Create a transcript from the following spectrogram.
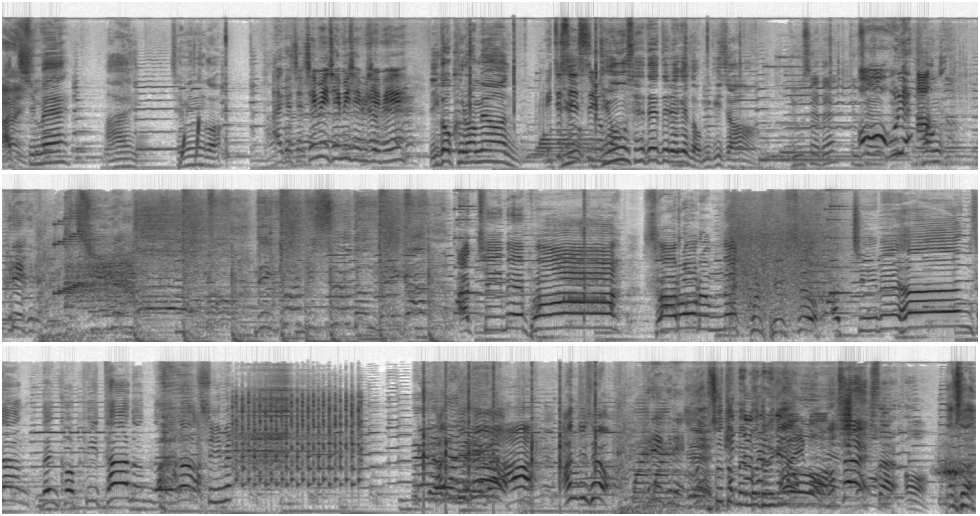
아침에 아이 재밌는 거. 아 그렇지 재미 재미 재미 재미. 이거 그러면 뉴. 뉴 세대들에게 넘기자. 요 세대? 어 우리 아 형- 그래 그래. 아침에 봐 살얼음 내 쿨피스. 아침에 항상 냉커피 타던 내가 아침에 앉으세요. 그래 그래. 없었던 했던 멤버들에게 사람들 말고. 살쌀 어. 박살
